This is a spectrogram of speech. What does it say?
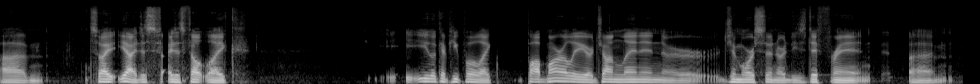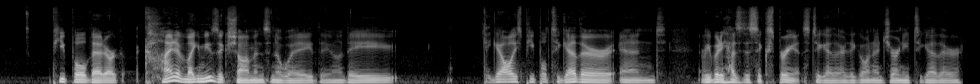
um, so I yeah I just I just felt like y- you look at people like Bob Marley or John Lennon or Jim Morrison or these different um, people that are kind of like music shamans in a way. They, you know, they they get all these people together and everybody has this experience together. They go on a journey together,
